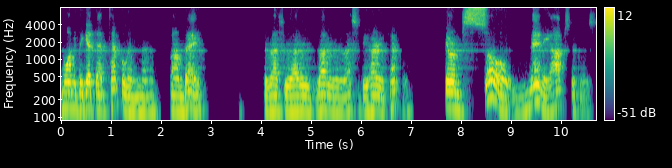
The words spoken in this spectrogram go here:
wanted to get that temple in uh, Bombay, the Radharasa Bihari temple, there were so many obstacles.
